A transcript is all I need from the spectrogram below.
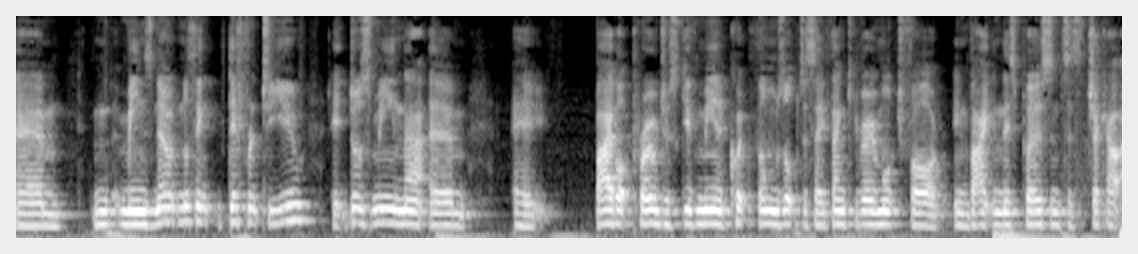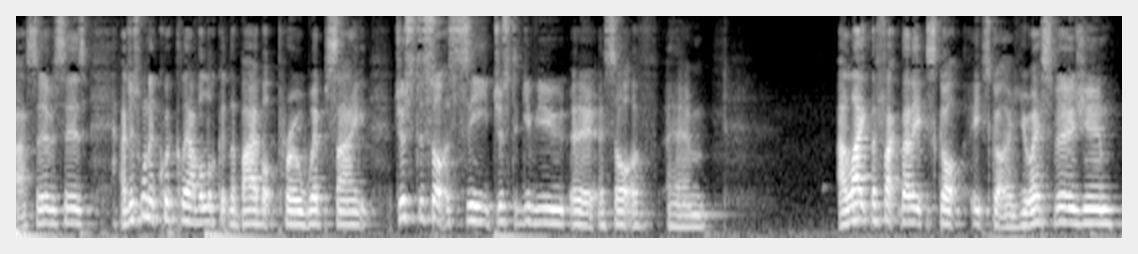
Um, n- means no nothing different to you. It does mean that um, a Buybot Pro just give me a quick thumbs up to say thank you very much for inviting this person to check out our services. I just want to quickly have a look at the Buybot Pro website just to sort of see, just to give you a, a sort of. Um, I like the fact that it's got it's got a US version.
